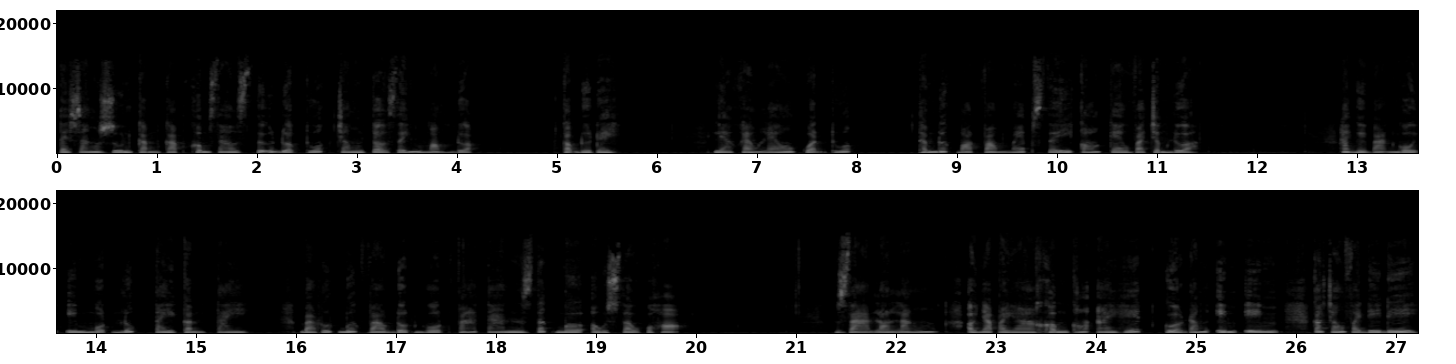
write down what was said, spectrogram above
Tay sang run cầm cặp không sao giữ được thuốc trong tờ giấy mỏng được. Cậu đưa đây. leo khéo léo quận thuốc, thấm nước bọt vào mép giấy có keo và châm lửa. Hai người bạn ngồi im một lúc tay cầm tay. Bà rút bước vào đột ngột phá tan giấc mơ âu sầu của họ. Già lo lắng, ở nhà Paya không có ai hết, cửa đóng im ỉm, các cháu phải đi đi.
